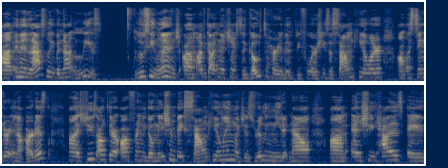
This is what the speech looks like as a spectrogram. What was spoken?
Um, and then lastly, but not least, Lucie Lynch, um, I've gotten a chance to go to her events before. She's a sound healer, um, a singer, and an artist. Uh, she's out there offering donation-based sound healing, which is really needed now. Um, and she has a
